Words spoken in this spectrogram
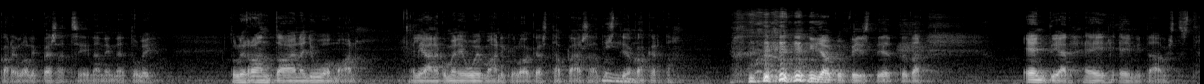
Karilla oli pesät siinä, niin ne tuli, tuli rantaa aina juomaan. Eli aina kun meni uimaan, niin kyllä oikeastaan pääsääntöisesti niin joka kerta joku pisti. Että tota, en tiedä, ei, ei mitään aavistusta.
